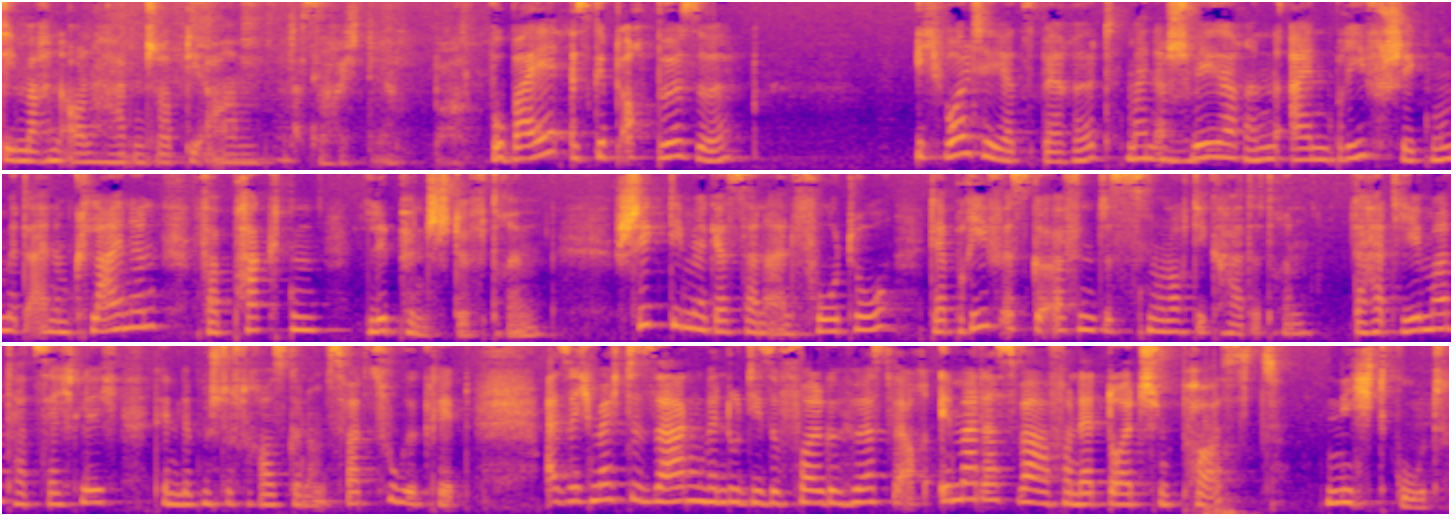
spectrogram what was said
Die machen auch einen harten Job, die Armen. Das sage ich dir. Boah. Wobei, es gibt auch böse. Ich wollte jetzt, Berit, meiner Schwägerin einen Brief schicken mit einem kleinen, verpackten Lippenstift drin. Schickt die mir gestern ein Foto. Der Brief ist geöffnet, es ist nur noch die Karte drin. Da hat jemand tatsächlich den Lippenstift rausgenommen. Es war zugeklebt. Also ich möchte sagen, wenn du diese Folge hörst, wer auch immer das war von der Deutschen Post, nicht gut.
